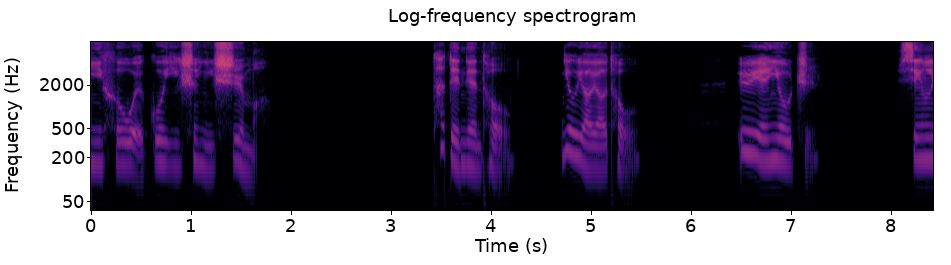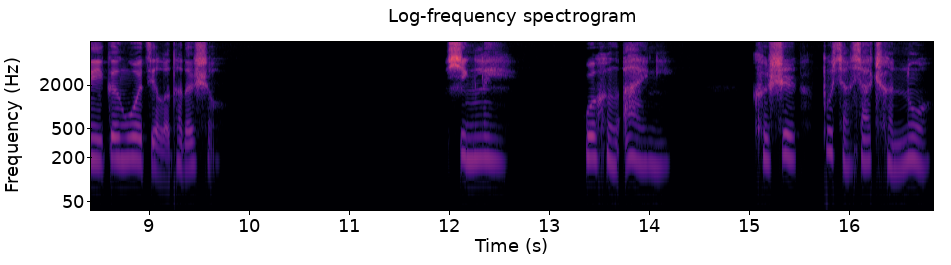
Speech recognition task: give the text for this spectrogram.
意和我过一生一世吗？”他点点头，又摇摇头。欲言又止，心里更握紧了他的手。心里，我很爱你，可是不想下承诺，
